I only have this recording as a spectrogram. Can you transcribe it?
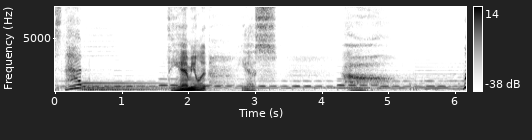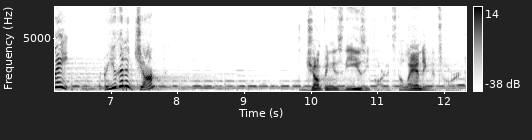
Was that... The amulet, yes. Wait, are you gonna jump? The jumping is the easy part, it's the landing that's hard.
